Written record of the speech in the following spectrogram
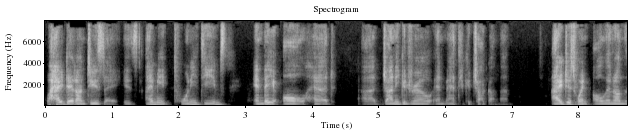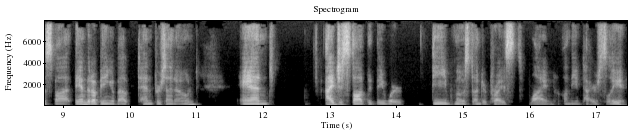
what I did on Tuesday is I made 20 teams, and they all had uh, Johnny Gaudreau and Matthew Tkachuk on them. I just went all in on the spot. They ended up being about 10% owned. And I just thought that they were the most underpriced line on the entire slate.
